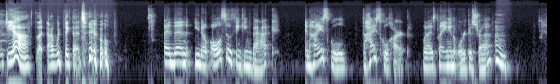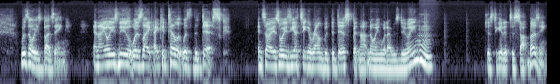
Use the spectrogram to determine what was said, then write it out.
yeah, I- I would think that too. And then, you know, also thinking back in high school, the high school harp, when I was playing in orchestra, Mm. was always buzzing. And I always knew it was like, I could tell it was the disc. And so I was always yutzing around with the disc, but not knowing what I was doing Mm. just to get it to stop buzzing.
